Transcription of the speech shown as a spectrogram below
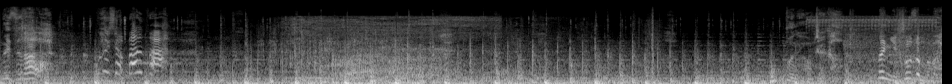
没子弹了，快想办法！不能用这个。那你说怎么办？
